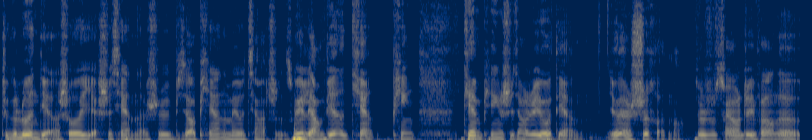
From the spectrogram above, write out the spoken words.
这个论点的时候，也是显得是比较偏的，没有价值。所以两边的天拼天平实际上是有点。有点失衡的，就是孙杨这方的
